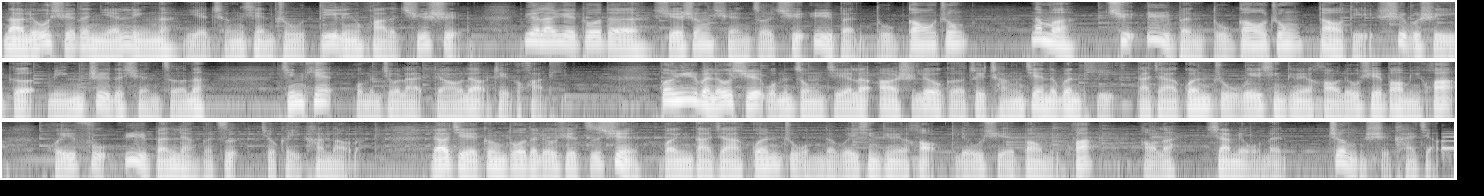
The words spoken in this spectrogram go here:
那留学的年龄呢也呈现出低龄化的趋势，越来越多的学生选择去日本读高中。那么。去日本读高中到底是不是一个明智的选择呢？今天我们就来聊聊这个话题。关于日本留学，我们总结了二十六个最常见的问题，大家关注微信订阅号“留学爆米花”，回复“日本”两个字就可以看到了。了解更多的留学资讯，欢迎大家关注我们的微信订阅号“留学爆米花”。好了，下面我们正式开讲。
